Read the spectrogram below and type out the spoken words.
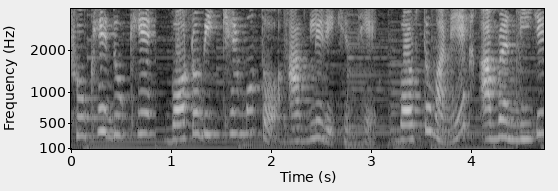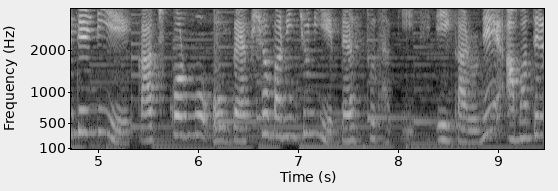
সুখে দুঃখে বটবৃক্ষের মতো আগলে রেখেছে। বর্তমানে আমরা নিজেদের নিয়ে কাজকর্ম ও ব্যবসা বাণিজ্য নিয়ে ব্যস্ত থাকি। এই কারণে আমাদের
